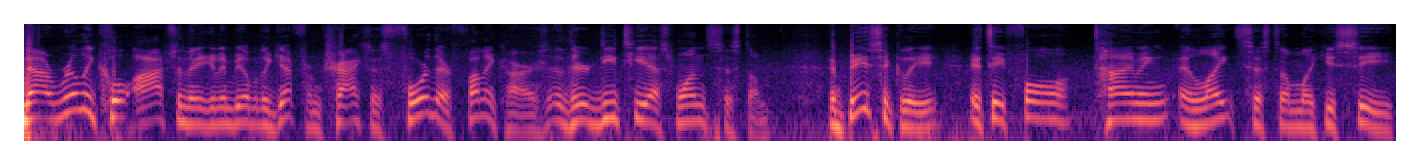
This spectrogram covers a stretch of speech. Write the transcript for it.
Now a really cool option that you're going to be able to get from Traxxas for their funny cars is their DTS1 system. And basically it's a full timing and light system like you see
